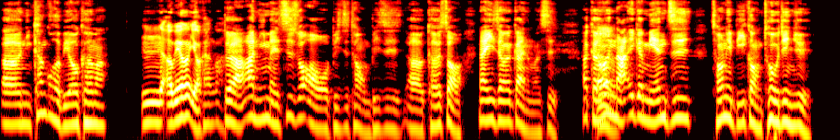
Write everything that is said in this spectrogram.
呃，你看过耳鼻喉科吗？嗯，耳鼻喉科有看过。对啊，啊，你每次说哦，我鼻子痛，鼻子呃咳嗽，那医生会干什么事？他可能会拿一个棉枝从你鼻孔吐进去。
